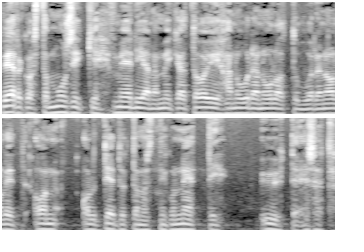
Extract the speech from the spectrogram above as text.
verkosta musiikkimediana, mikä toi ihan uuden ulottuvuuden, oli, on, oli tietyt tämmöiset niin nettiyhteisöt,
